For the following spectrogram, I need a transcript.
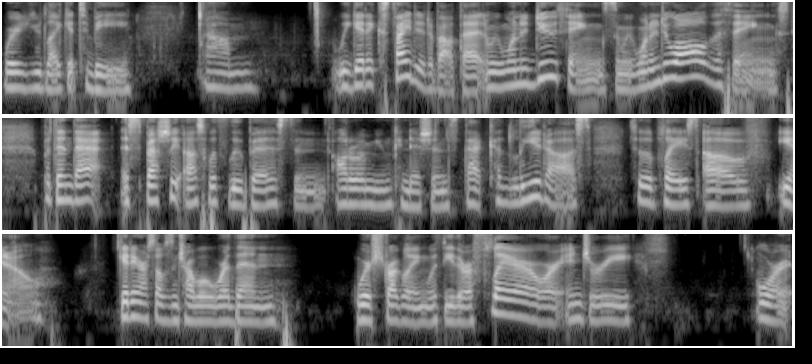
where you'd like it to be. Um, we get excited about that and we want to do things and we want to do all the things. But then that, especially us with lupus and autoimmune conditions, that could lead us to the place of, you know, getting ourselves in trouble where then we're struggling with either a flare or injury or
